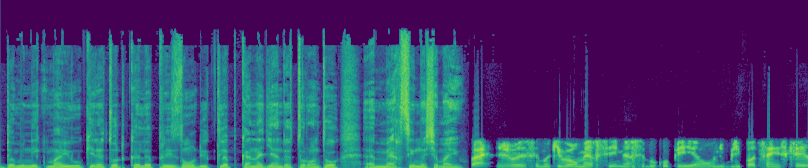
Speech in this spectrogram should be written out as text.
Dominique Mayou, qui n'est autre que le président du Club canadien de Toronto. Euh, merci, M. Mayou. C'est moi qui vous remercie. Merci beaucoup. Puis on n'oublie pas de s'inscrire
